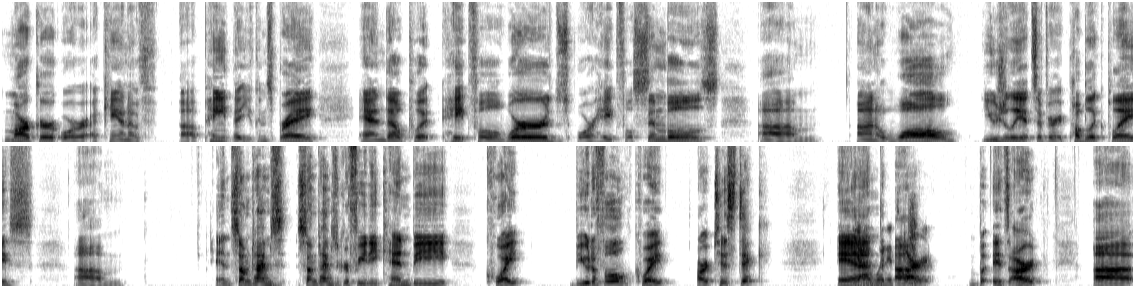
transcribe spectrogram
marker or a can of uh, paint that you can spray, and they'll put hateful words or hateful symbols um, on a wall. Usually, it's a very public place, um, and sometimes sometimes graffiti can be quite beautiful, quite artistic. Yeah, And when it's uh, art. but it's art. Uh,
